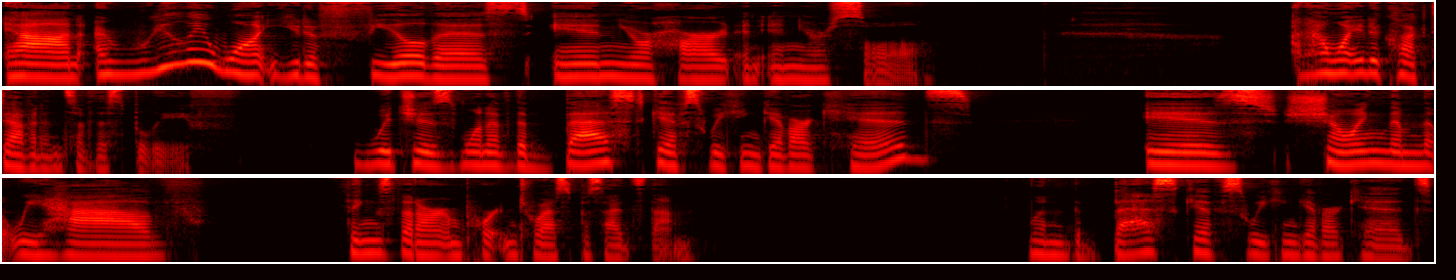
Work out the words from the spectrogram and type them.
and I really want you to feel this in your heart and in your soul. And I want you to collect evidence of this belief, which is one of the best gifts we can give our kids is showing them that we have things that are important to us besides them. One of the best gifts we can give our kids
